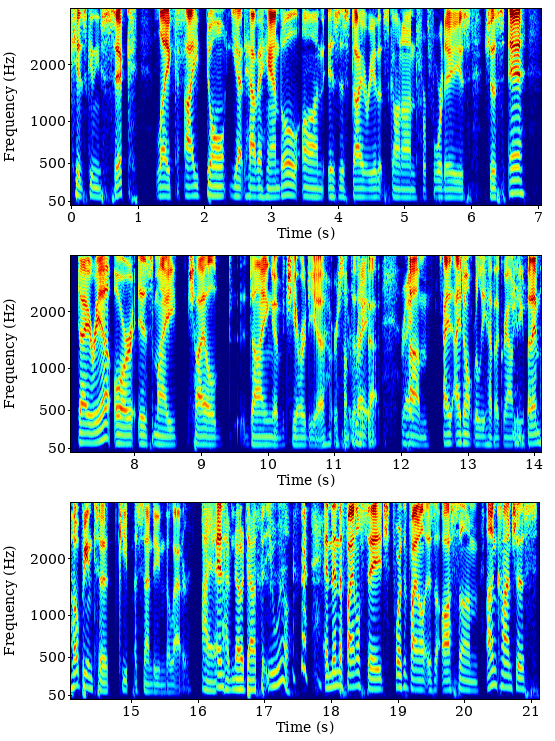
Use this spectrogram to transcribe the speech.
kids getting sick. Like i don't yet have a handle on is this diarrhea that's gone on for four days just eh diarrhea? Or is my child dying of giardia or something Right. like that Right. um I, I don't really have a grounding but i'm hoping to keep ascending the ladder I and, have no doubt that you will. and then the final stage fourth and final is awesome unconscious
